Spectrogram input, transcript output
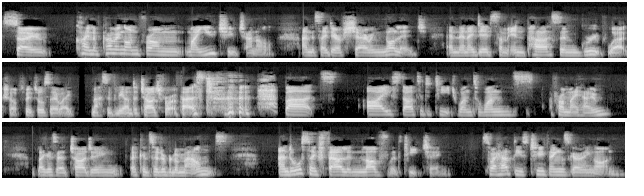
So kind of coming on from my YouTube channel and this idea of sharing knowledge. And then I did some in-person group workshops, which also I massively undercharged for at first. but I started to teach one-to-ones from my home. Like I said, charging a considerable amount and also fell in love with teaching. So I had these two things going on.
